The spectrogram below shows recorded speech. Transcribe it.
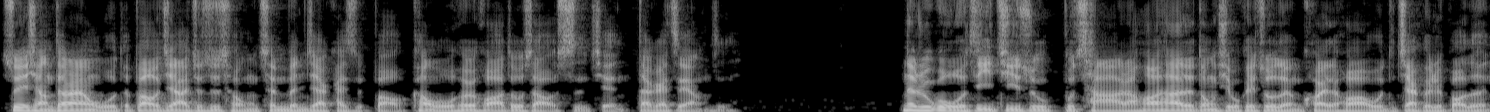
所以想当然，我的报价就是从成本价开始报，看我会花多少时间，大概这样子。那如果我自己技术不差，然后他的东西我可以做得很快的话，我的价格就报得很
